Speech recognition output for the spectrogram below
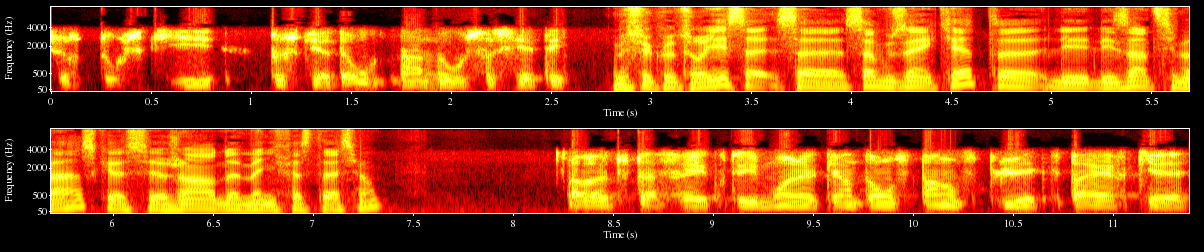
sur tout ce qui, tout ce qu'il y a d'autre dans nos sociétés. Monsieur Couturier, ça, ça, vous inquiète euh, les, les anti-masques, ce genre de manifestation? Ah, tout à fait. Écoutez, moi, quand on se pense plus expert que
